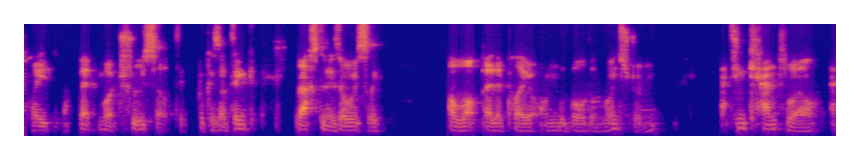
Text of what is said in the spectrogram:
play a bit more true Celtic because I think Raskin is obviously a lot better player on the ball than Lundstram. I think Cantwell.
